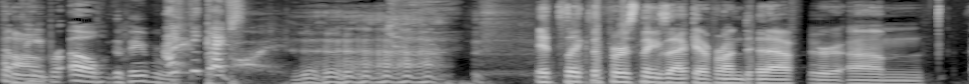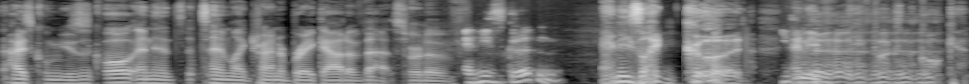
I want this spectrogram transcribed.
The paper. Oh, The paper. I think I've It's like the first thing Zac Efron did after um, High School Musical, and it's, it's him like trying to break out of that sort of, and he's good. And he's like good, and he, he fucks Nicole Kidman.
